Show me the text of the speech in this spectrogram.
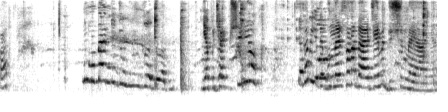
Bak. Ama ben de çok uzadım. Yapacak bir şey yok. Tabii ki de bunları sana vereceğimi düşünme yani.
